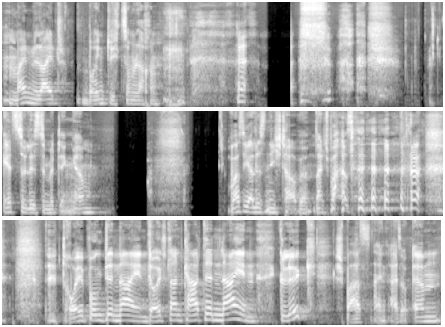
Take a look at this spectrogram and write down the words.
mein Leid bringt dich zum Lachen. Jetzt zur Liste mit Dingen, ja. Was ich alles nicht habe. Nein, Spaß. Treuepunkte, nein. Deutschlandkarte, nein. Glück, Spaß, nein. Also, ähm,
